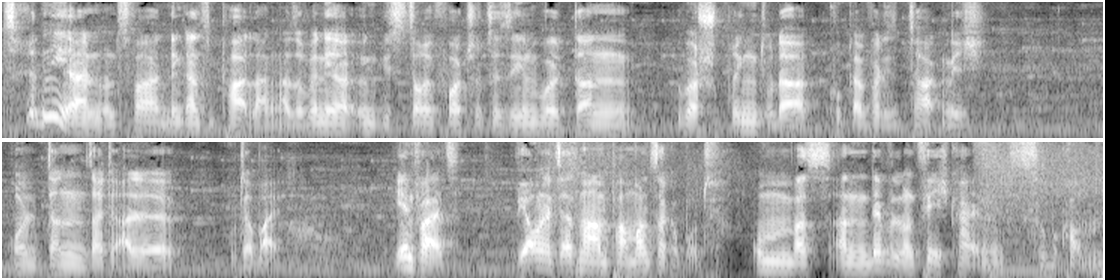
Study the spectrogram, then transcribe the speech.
trainieren und zwar den ganzen Part lang. Also wenn ihr irgendwie Story-Fortschritte sehen wollt, dann überspringt oder guckt einfach diesen Tag nicht und dann seid ihr alle gut dabei. Jedenfalls, wir hauen jetzt erstmal ein paar Monster kaputt, um was an Level und Fähigkeiten zu bekommen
